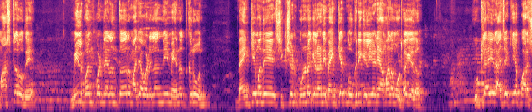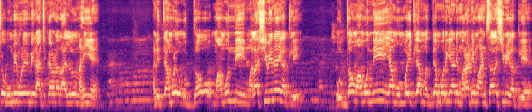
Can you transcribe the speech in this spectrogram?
मास्टर होते. मिल बंद पडल्यानंतर माझ्या वडिलांनी मेहनत करून बँकेमध्ये शिक्षण पूर्ण केलं आणि बँकेत नोकरी केली आणि आम्हाला मोठं केलं. कुठल्याही राजकीय पार्श्वभूमीमुळे मी राजकारणात आलेलो नाही आहे आणि त्यामुळे उद्धव मामूंनी मला शिवी नाही घातली. उद्धव मामूंनी या मुंबईतल्या मध्यमवर्गीय आणि मराठी माणसाला शिवी घातली आहे.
